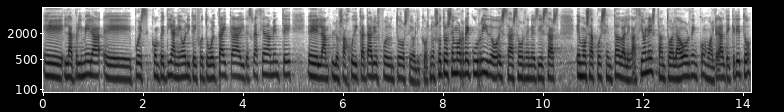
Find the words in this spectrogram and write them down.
Eh, la primera eh, pues competía en eólica y fotovoltaica y desgraciadamente eh, los adjudicatarios fueron todos eólicos. Nosotros hemos recurrido esas órdenes y esas hemos presentado alegaciones tanto a la orden como al Real Decreto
